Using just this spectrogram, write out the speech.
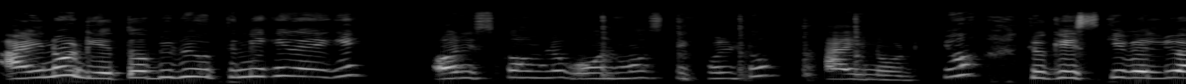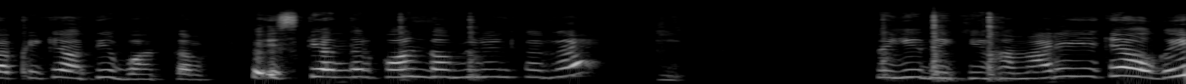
आई नोट, ये तो अभी भी उतनी ही रहेगी और इसको हम लोग almost equal to I naught. क्यों? क्योंकि इसकी वैल्यू आपकी क्या होती है? बहुत कम। तो इसके अंदर कौन डोमिनेट कर रहा है? तो ये देखिए, हमारे ये क्या हो गई?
